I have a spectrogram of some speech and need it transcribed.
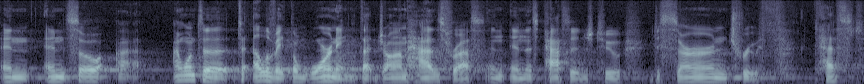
And, and so I, I want to, to elevate the warning that John has for us in, in this passage to discern truth, test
